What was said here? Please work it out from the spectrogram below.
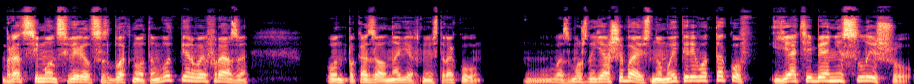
Брат Симон сверился с блокнотом. Вот первая фраза. Он показал на верхнюю строку. Возможно, я ошибаюсь, но мой перевод таков. «Я тебя не слышу.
